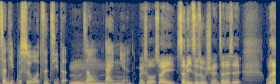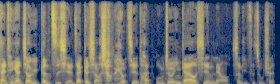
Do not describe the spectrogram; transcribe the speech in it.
身体不是我自己的这种概念。嗯、没错，所以身体自主权真的是。我们在谈情感教育更之前，在更小的小朋友阶段，我们就应该要先聊身体自主权。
